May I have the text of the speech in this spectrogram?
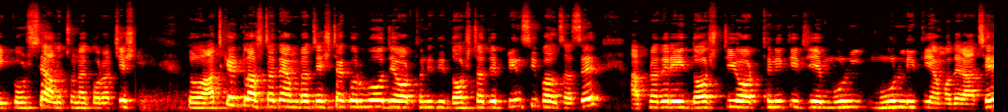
এই কোর্সে আলোচনা করার চেষ্টা তো আজকের ক্লাসটাতে আমরা চেষ্টা করব যে অর্থনীতির দশটা যে প্রিন্সিপালস আছে, আপনাদের এই দশটি অর্থনীতির যে মূল মূল নীতি আমাদের আছে,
